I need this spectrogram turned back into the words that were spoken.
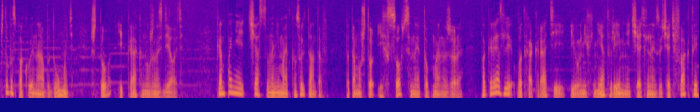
чтобы спокойно обдумать, что и как нужно сделать. Компании часто нанимают консультантов, потому что их собственные топ-менеджеры погрязли в адхократии, и у них нет времени тщательно изучать факты,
